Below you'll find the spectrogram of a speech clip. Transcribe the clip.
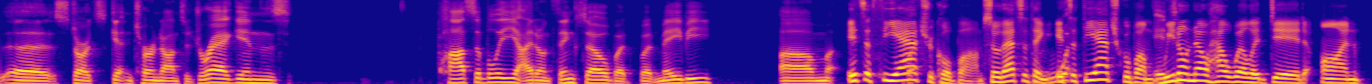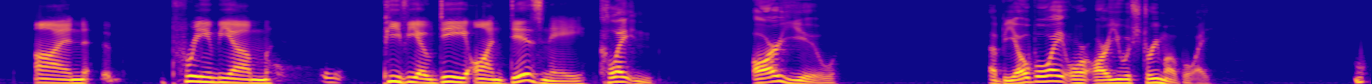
uh, starts getting turned on to dragons. Possibly, I don't think so, but but maybe. Um, It's a theatrical bomb. So that's the thing. It's What- a theatrical bomb. we don't know how well it did on on premium PVOD on Disney. Clayton, are you a BO boy or are you a Streamo boy?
